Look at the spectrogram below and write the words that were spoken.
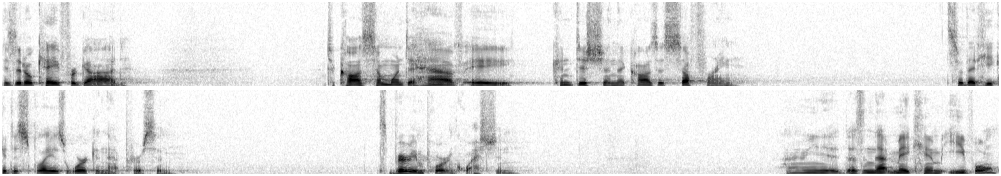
Is it okay for God to cause someone to have a condition that causes suffering so that he could display his work in that person? It's a very important question. I mean, doesn't that make him evil?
